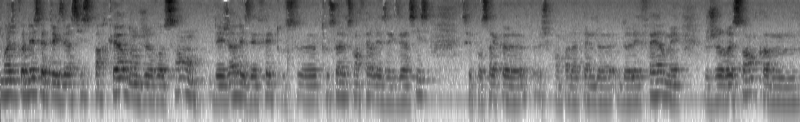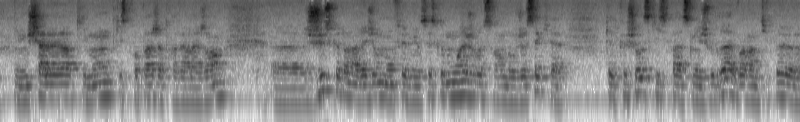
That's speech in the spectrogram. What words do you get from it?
Moi, je connais cet exercice par cœur, donc je ressens déjà les effets tout, seul sans faire les exercices. C'est pour ça que je ne prends pas la peine de, les faire, mais je ressens comme une chaleur qui monte, qui se propage à travers la jambe, euh, jusque dans la région de mon fémur. C'est ce que moi je ressens. Donc je sais qu'il y a quelque chose qui se passe, mais je voudrais avoir un petit peu euh,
